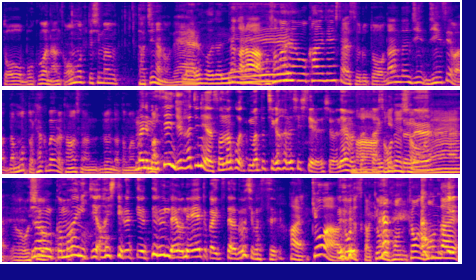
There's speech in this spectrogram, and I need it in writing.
と僕はなんか思ってしまうたちなのでなるほどね。だからその辺を改善したりするとだんだん人人生はだもっと100倍ぐらい楽しくなるんだと思います。まあでも2018年はそんなことまた違う話してるでしょうね増田まさん、あそうでしょうね。ね美味しいなんか毎日愛してるって言ってるんだよねとか言ってたらどうします？はい。今日はどうですか？今日の本今日の本題。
